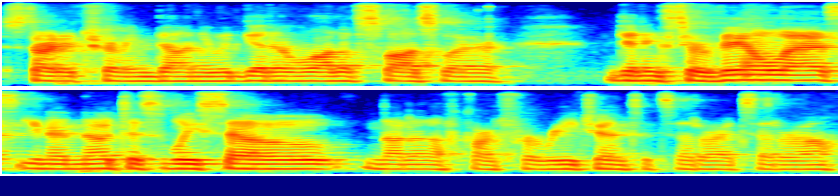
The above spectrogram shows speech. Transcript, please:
started trimming down, you would get a lot of spots where getting surveil less, you know, noticeably so, not enough cards for regents, etc., etc.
